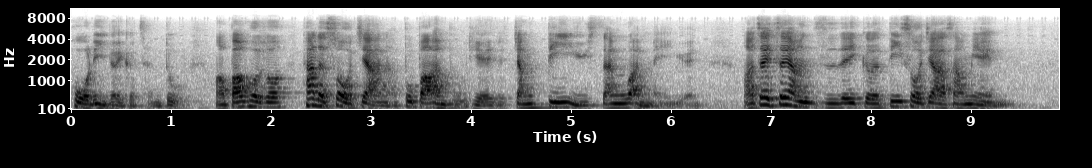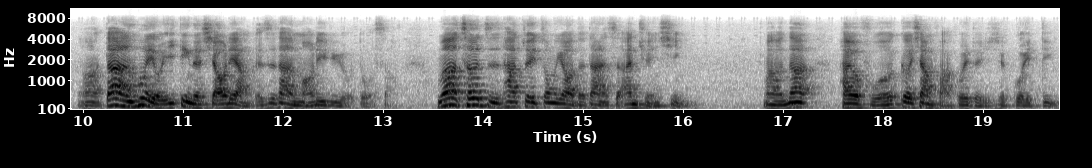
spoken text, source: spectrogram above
获利的一个程度啊，包括说它的售价呢不包含补贴，将低于三万美元。啊，在这样子的一个低售价上面，啊，当然会有一定的销量，可是它的毛利率有多少？我们要车子它最重要的当然是安全性，啊，那还有符合各项法规的一些规定，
